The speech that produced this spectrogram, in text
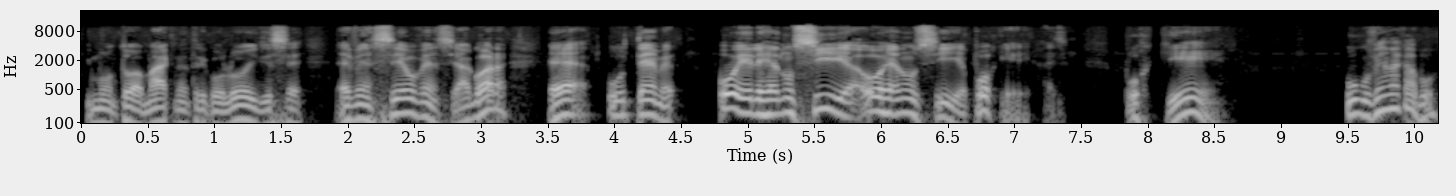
que montou a máquina tricolor e disse: é, é vencer ou vencer. Agora é o Temer. Ou ele renuncia ou renuncia. Por quê? Porque o governo acabou.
